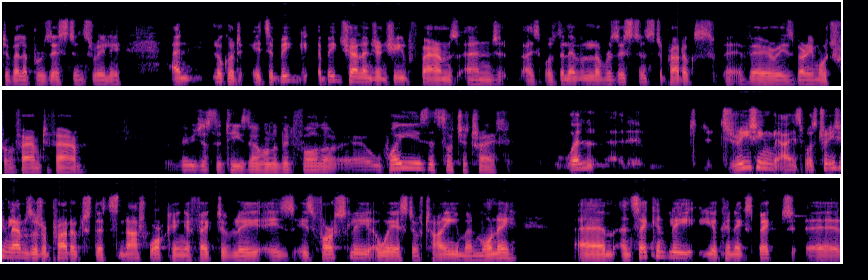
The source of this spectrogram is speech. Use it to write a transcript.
develop resistance really. And look, at it's a big a big challenge on sheep farms, and I suppose the level of resistance to products uh, varies very much from farm to farm. Maybe just to tease that one a bit further, uh, why is it such a threat? Well treating I suppose treating lambs with a product that's not working effectively is is firstly a waste of time and money, um, and secondly you can expect uh,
